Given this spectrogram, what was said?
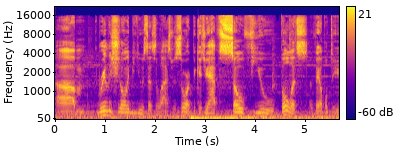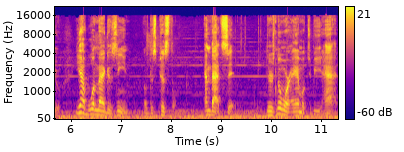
um, really should only be used as a last resort because you have so few bullets available to you. You have one magazine of this pistol, and that's it. There's no more ammo to be had.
